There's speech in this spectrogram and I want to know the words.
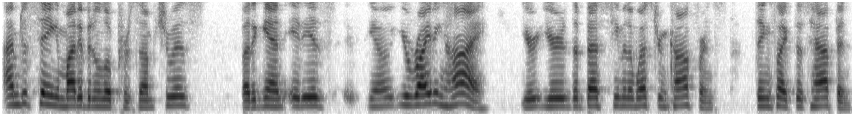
I'm just saying it might have been a little presumptuous. But again, it is you know you're riding high. You're you're the best team in the Western Conference. Things like this happen.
